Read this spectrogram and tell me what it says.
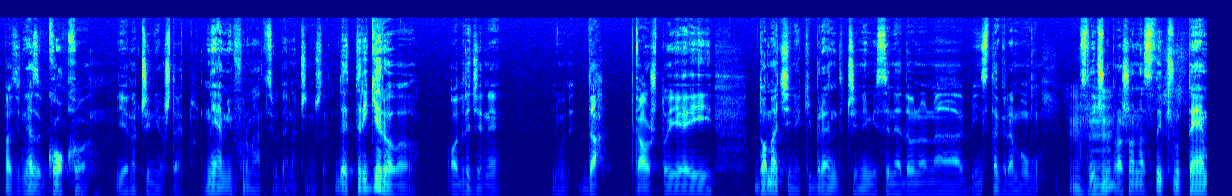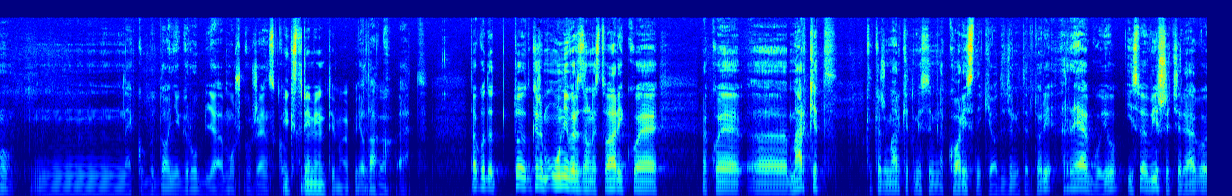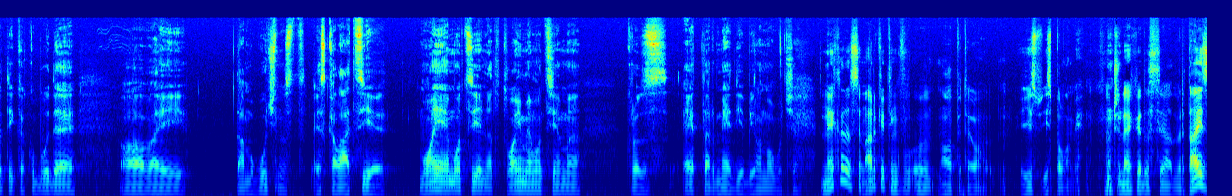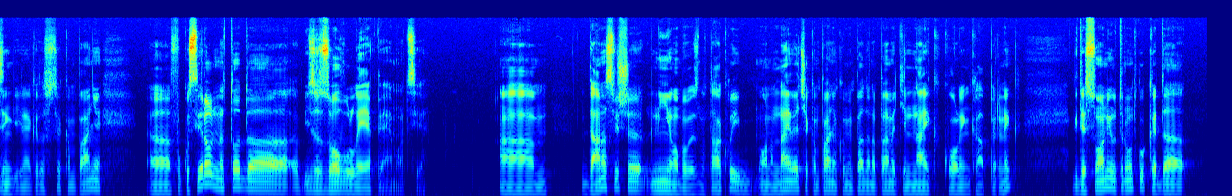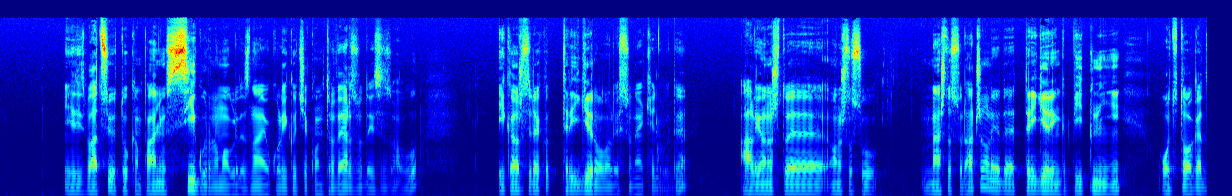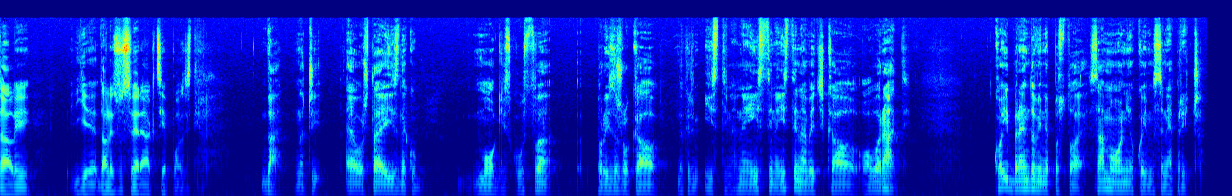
Pazi, ne znam koliko je načinio štetu. Nemam informaciju da je načinio štetu. Da je trigerovao određene ljude. Da. Kao što je i domaći neki brend, čini mi se nedavno na Instagramu, mm -hmm. slično, prošao na sličnu temu mm, nekog donjeg rublja, muškog, ženskog. Extreme Intima. Jel tako? Da. Eto. Tako da, to je, kažem, univerzalne stvari koje, na koje uh, market, kad kažem market, mislim na korisnike određene teritorije, reaguju i sve više će reagovati kako bude ovaj, ta mogućnost eskalacije moje emocije nad tvojim emocijama kroz etar medije bila moguća. Nekada se marketing, opet evo, ispalo mi je. Znači nekada se advertising i nekada su se kampanje uh, fokusirali na to da izazovu lepe emocije. Um, danas više nije obavezno tako i ono, najveća kampanja koja mi pada na pamet je Nike Colin Kaepernick, gde su oni u trenutku kada izbacuju tu kampanju sigurno mogli da znaju koliko će kontroverzu da izazovu. I kao što si rekao, trigerovali su neke ljude, ali ono što, je, ono što su, na što su računali je da je triggering bitniji od toga da li, je, da li su sve reakcije pozitivne. Da, znači, evo šta je iz nekog mog iskustva proizašlo kao, da kažem, istina. Ne istina, istina, već kao ovo radi. Koji brendovi ne postoje? Samo oni o kojima se ne priča.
